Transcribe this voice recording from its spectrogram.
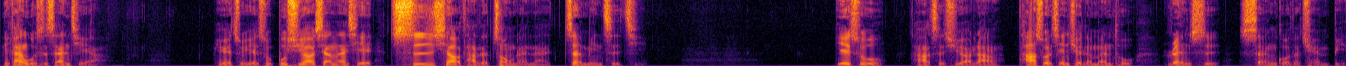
你看五十三节啊，因为主耶稣不需要向那些嗤笑他的众人来证明自己。耶稣他只需要让他所拣选的门徒认识神国的权柄。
